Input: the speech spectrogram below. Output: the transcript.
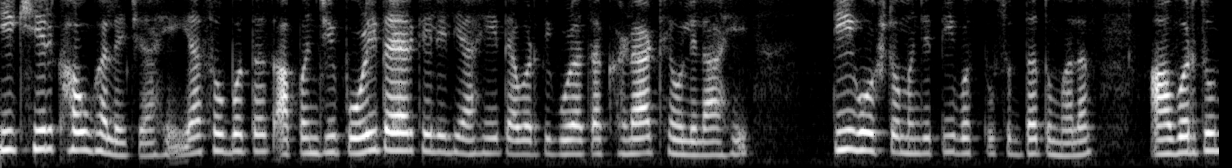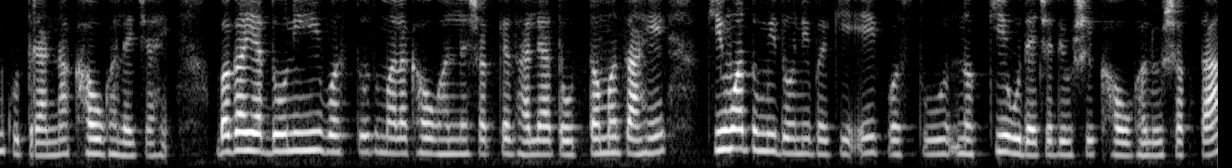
ही खीर खाऊ घालायची आहे. यासोबतच आपण जी पोळी तयार केलेली आहे त्यावरती गुळाचा खडा ठेवलेला आहे. ती गोष्ट म्हणजे ती वस्तूसुद्धा तुम्हाला आवर्जून कुत्र्यांना खाऊ घालायची आहे. बघा या दोन्हीही वस्तू तुम्हाला खाऊ घालणं शक्य झाल्या तर उत्तमच आहे. किंवा तुम्ही दोन्हीपैकी एक वस्तू नक्की उद्याच्या दिवशी खाऊ घालू शकता.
